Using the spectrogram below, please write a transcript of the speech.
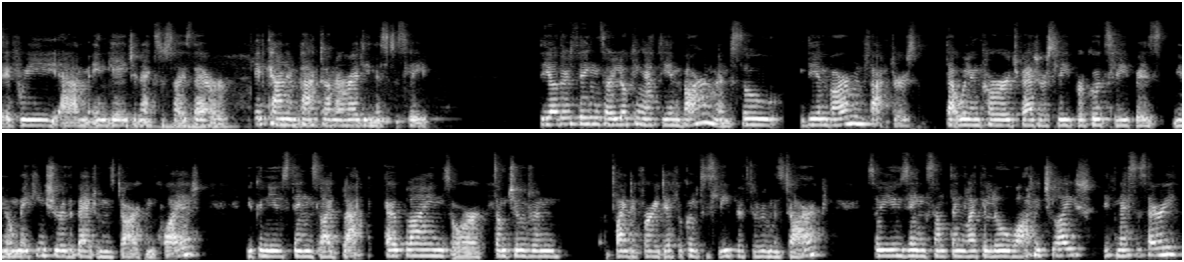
if we um, engage in exercise there, it can impact on our readiness to sleep. The other things are looking at the environment. So, the environment factors that will encourage better sleep or good sleep is, you know, making sure the bedroom is dark and quiet. You can use things like blackout blinds, or some children find it very difficult to sleep if the room is dark. So using something like a low wattage light if necessary,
